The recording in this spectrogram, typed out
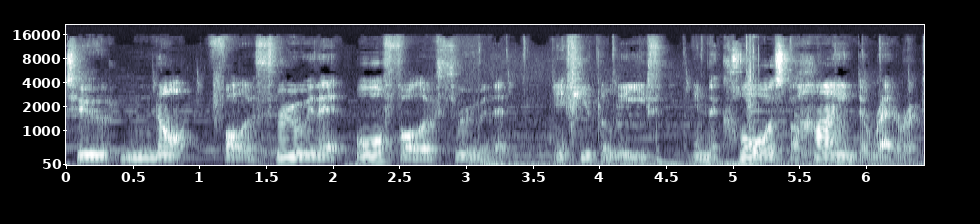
to not follow through with it or follow through with it if you believe in the cause behind the rhetoric.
